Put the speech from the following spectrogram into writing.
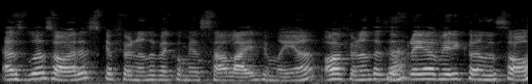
às duas horas, que a Fernanda vai começar a live amanhã. Ó, a Fernanda tá dizendo pra ir americana só.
